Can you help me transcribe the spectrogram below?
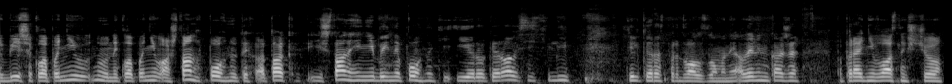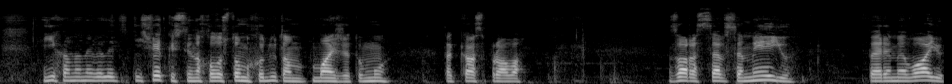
більше клапанів, ну не клапанів, а штанг погнутих, а так і штанги ніби й не погнуті, і рокера всі цілі, тільки розпредвал зломаний. Але він каже, попередній власник, що їхав на невеликій швидкості, на холостому ходу там майже, тому така справа. Зараз це все мию, перемиваю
